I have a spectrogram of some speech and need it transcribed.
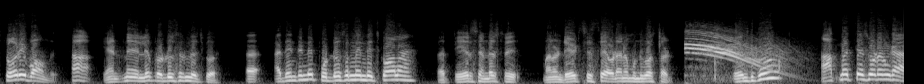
స్టోరీ బాగుంది. వెంటనే వెళ్ళి ప్రొడ్యూసర్ తెచ్చుకో. అదేంటండి? ప్రొడ్యూసర్ నేను తెచ్చుకోవాలా? థర్టీ ఇయర్స్ ఇండస్ట్రీ మనం డేట్స్ ఇస్తే ఎవడైనా ముందుకు వస్తాడు ఎందుకు? ఆత్మహత్య చూడనుగా.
